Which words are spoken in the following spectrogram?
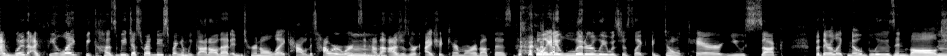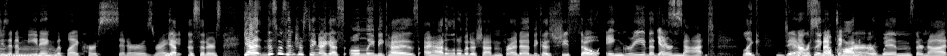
I would, I feel like because we just read New Spring and we got all that internal, like how the tower works and how the Ajahs work, I should care more about this. But like, I literally was just like, I don't care. You suck. But there are like no blues involved. She's in a meeting Mhm. with like her sitters, right? Yep, the sitters. Yeah, this was interesting, I guess, only because I had a little bit of Schadenfreude because she's so angry that they're not like dancing upon her. her whims. They're not,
